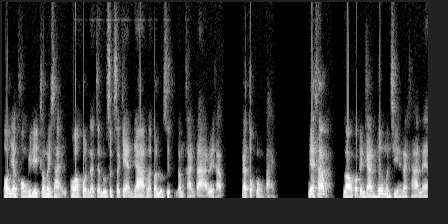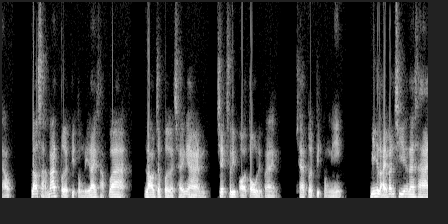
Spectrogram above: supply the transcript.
เพราะอย่างของวิดิตก็ไม่ใส่ เพราะว่าคนอาจจะรู้สึกสแกนยากแล้วก็รู้สึกลำคาญตาด้วยครับก็ตกลงไปเนี่ยครับเราก็เป็นการเพิ่มบัญชีธนาคารแล้ว เราสามารถเปิดปิดตรงนี้ได้ครับว่า เราจะเปิดใช้งานเช็คสลิปออโต้หรือไม่ แค่เปิดปิดตรงนี้ มีหลายบัญชีธนาคาร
